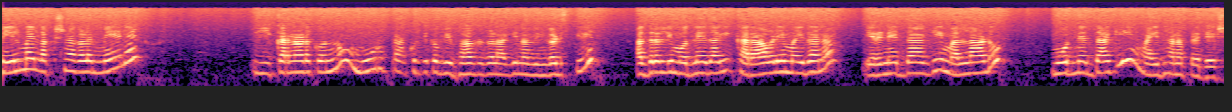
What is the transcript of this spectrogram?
ಮೇಲ್ಮೈ ಲಕ್ಷಣಗಳ ಮೇಲೆ ಈ ಕರ್ನಾಟಕವನ್ನು ಮೂರು ಪ್ರಾಕೃತಿಕ ವಿಭಾಗಗಳಾಗಿ ನಾವು ವಿಂಗಡಿಸ್ತೀವಿ. ಅದರಲ್ಲಿ ಮೊದಲನೇದಾಗಿ ಕರಾವಳಿ ಮೈದಾನ, ಎರಡನೇದಾಗಿ ಮಲೆನಾಡು, ಮೂರನೇದಾಗಿ ಮೈದಾನ ಪ್ರದೇಶ.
